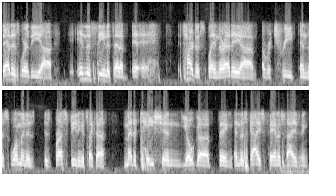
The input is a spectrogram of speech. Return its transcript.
that is where the uh, in this scene it's at a. It, It's hard to explain. They're at a uh, a retreat, and this woman is is breastfeeding. It's like a meditation yoga thing, and this guy's fantasizing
